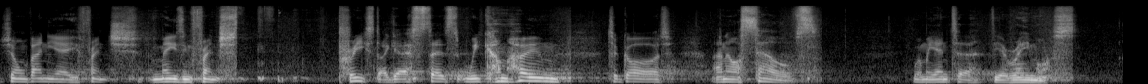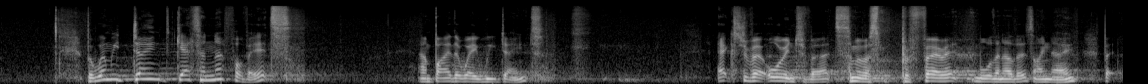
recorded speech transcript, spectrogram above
Jean Vanier, French, amazing French priest, I guess, says we come home to God and ourselves when we enter the eremos. But when we don't get enough of it, and by the way, we don't, extrovert or introvert, some of us prefer it more than others, I know, but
